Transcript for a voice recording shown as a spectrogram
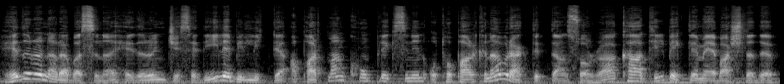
Heather'ın arabasını Heather'ın cesediyle birlikte apartman kompleksinin otoparkına bıraktıktan sonra katil beklemeye başladı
